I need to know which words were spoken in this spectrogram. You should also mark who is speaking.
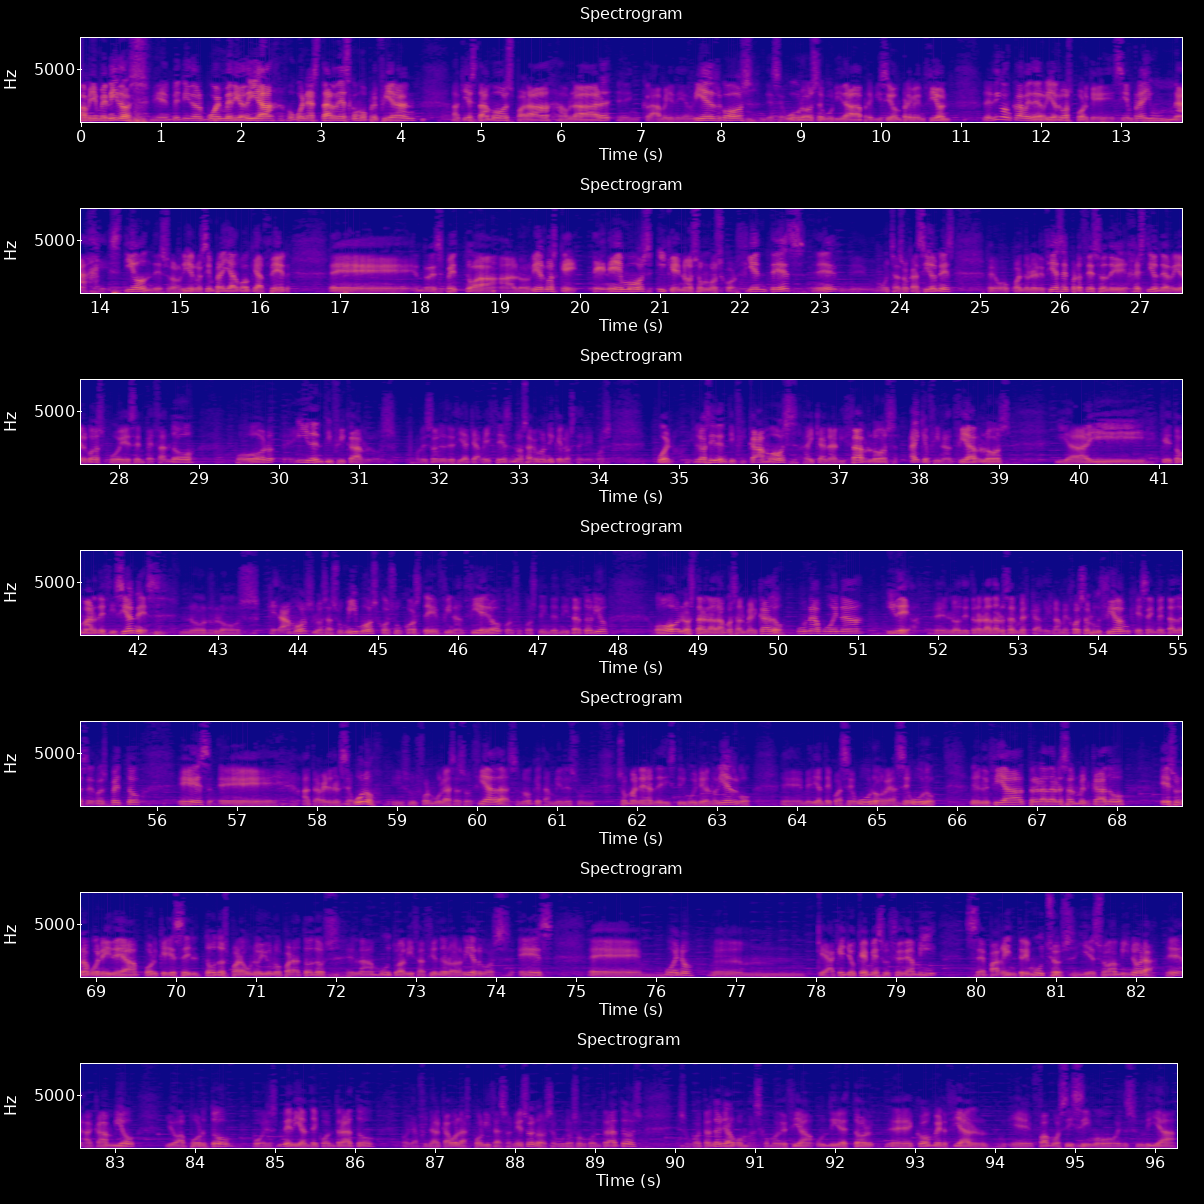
Speaker 1: Hola, bienvenidos, bienvenidos, buen mediodía o buenas tardes, como prefieran. Aquí estamos para hablar en clave de riesgos, de seguros, seguridad, previsión, prevención. Les digo en clave de riesgos porque siempre hay una gestión de esos riesgos, siempre hay algo que hacer eh, respecto a, los riesgos que tenemos y que no somos conscientes eh, en muchas ocasiones. Pero cuando les decía ese proceso de gestión de riesgos, pues empezando por identificarlos. Por eso les decía que a veces no sabemos ni que los tenemos. Bueno, los identificamos, hay que analizarlos, hay que financiarlos y hay que tomar decisiones. Nos los quedamos, los asumimos con su coste financiero, con su coste indemnizatorio o los trasladamos al mercado. Una buena idea eh, lo de trasladarlos al mercado. Y la mejor solución que se ha inventado a ese respecto es eh, a través del seguro y sus fórmulas asociadas, que también es un, son maneras de distribuir el riesgo eh, mediante coaseguro, reaseguro. Les decía trasladarlos al mercado es una buena idea porque es el todos para uno y uno para todos, la mutualización de los riesgos, es eh, bueno em, que aquello que me sucede a mí se pague entre muchos y eso aminora. ¿eh? A cambio, yo aporto, pues mediante contrato, porque al fin y al cabo las pólizas son eso, los seguros son contratos, son contratos y algo más. Como decía un director eh, comercial famosísimo en su día,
